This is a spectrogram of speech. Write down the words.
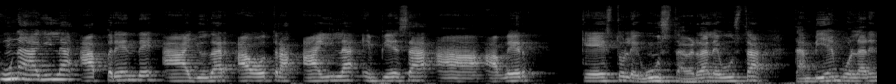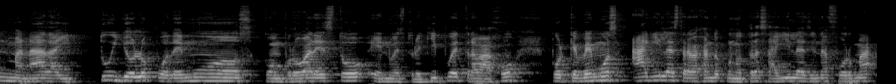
una águila aprende a ayudar a otra águila, empieza a, a ver que esto le gusta, ¿verdad? Le gusta también volar en manada y tú y yo lo podemos comprobar esto en nuestro equipo de trabajo porque vemos águilas trabajando con otras águilas de una forma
